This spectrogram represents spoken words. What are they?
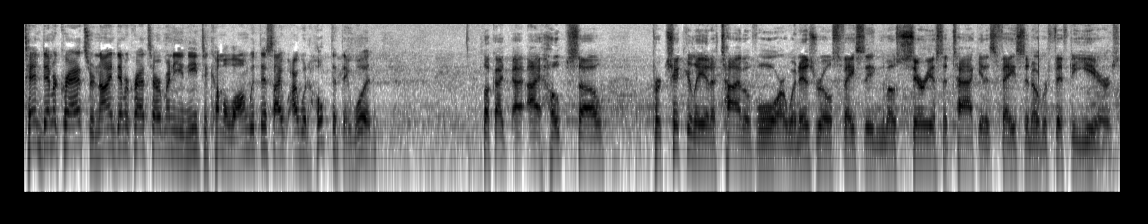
10 Democrats or nine Democrats, however many you need to come along with this? I, I would hope that they would. Look, I, I, I hope so particularly at a time of war when Israel's facing the most serious attack it has faced in over 50 years.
